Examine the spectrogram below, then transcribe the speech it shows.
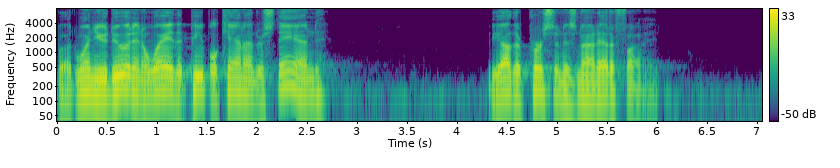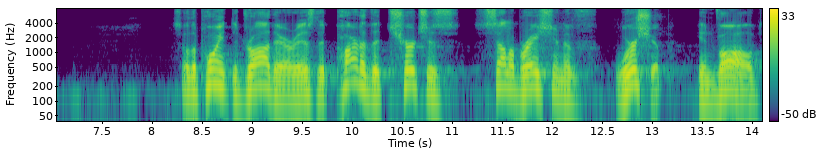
but when you do it in a way that people can't understand, the other person is not edified. So the point to draw there is that part of the church's celebration of worship involved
